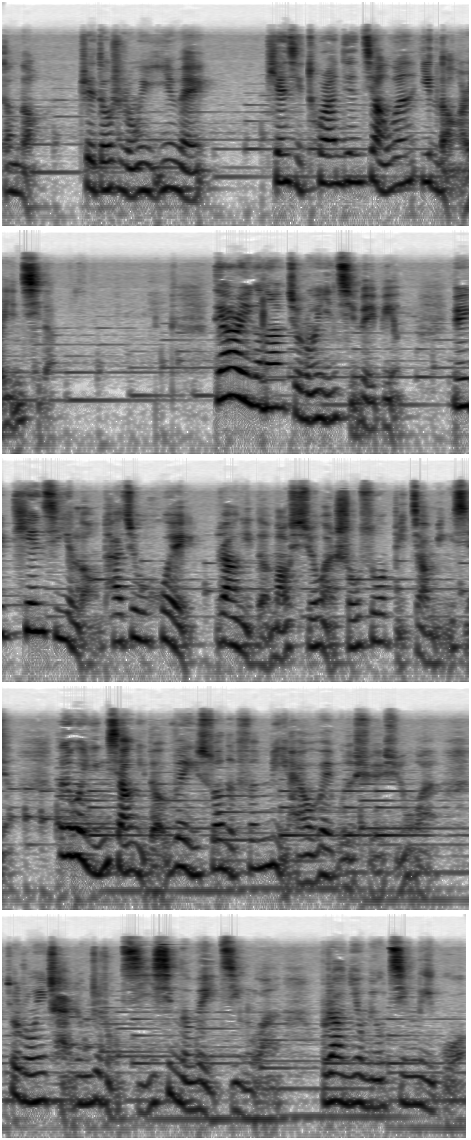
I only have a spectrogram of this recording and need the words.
等等，这都是容易因为天气突然间降温一冷而引起的。第二一个呢，就容易引起胃病，因为天气一冷，它就会让你的毛细血管收缩比较明显，它就会影响你的胃酸的分泌，还有胃部的血液循环，就容易产生这种急性的胃痉挛。不知道你有没有经历过？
